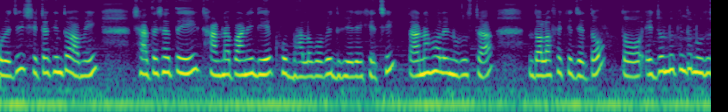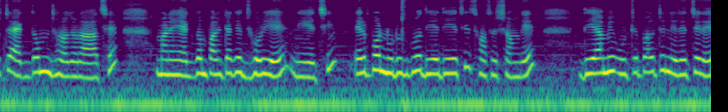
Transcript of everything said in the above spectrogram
করেছি, সেটা কিন্তু আমি সাথে সাথেই ঠান্ডা পানি দিয়ে খুব ভালোভাবে ধুয়ে রেখেছি। তা না হলে নুডলসটা দলা ফেঁকে যেত। তো এর জন্য কিন্তু নুডলসটা একদম ঝরা আছে। মানে একদম পানিটাকে ঝরিয়ে নিয়েছি। এরপর নুডলসগুলো দিয়ে দিয়েছি সসের সঙ্গে। দিয়ে আমি উল্টে পাল্টে নেড়ে চেড়ে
